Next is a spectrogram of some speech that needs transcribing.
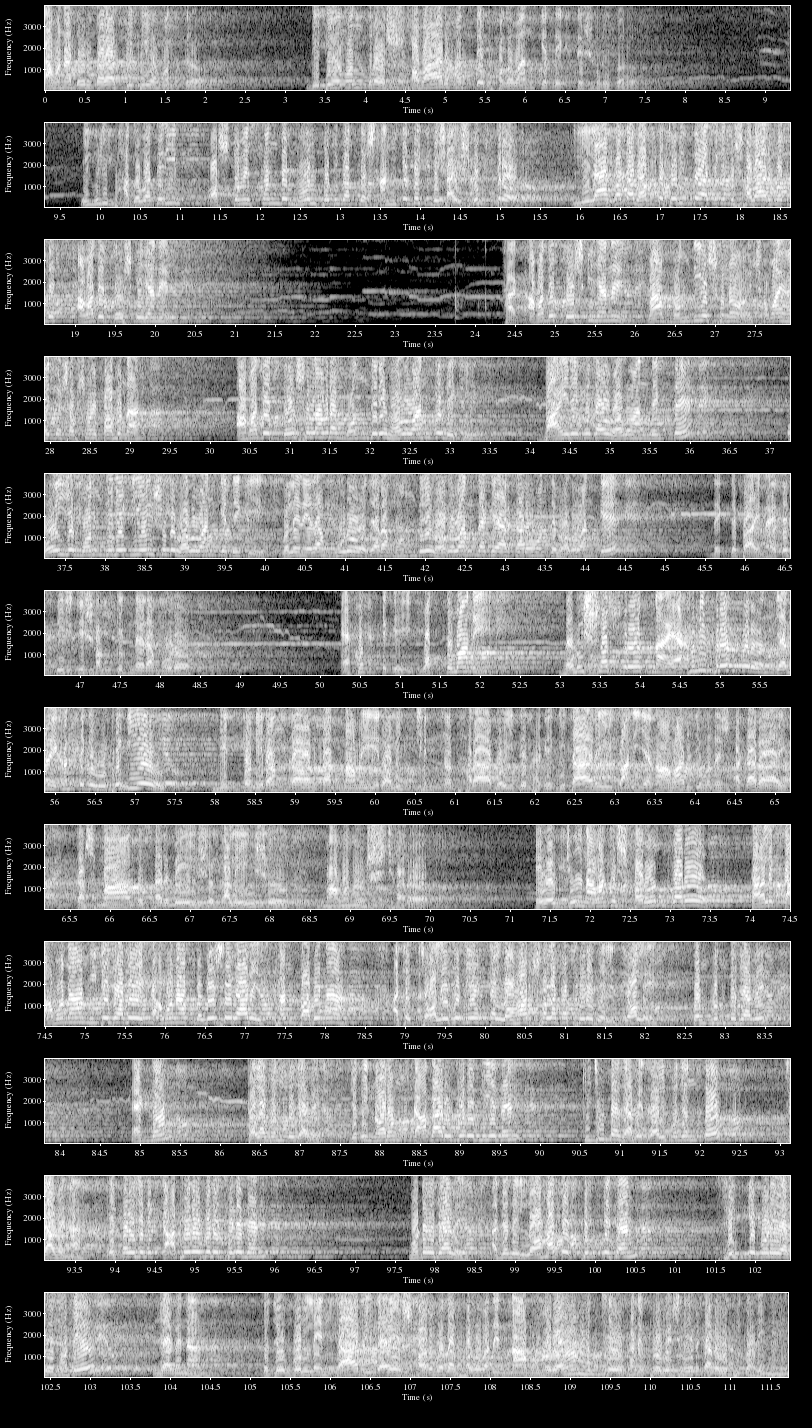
কামনা দূর করার দ্বিতীয় মন্ত্র। দ্বিতীয় মন্ত্র, সবার মধ্যে ভগবানকে দেখতে শুরু করুন। এগুলি ভাগবতেরই অষ্টম স্কন্ধের মূল প্রতিপাদ্য, সাংকেতিক বিষয়, সূত্র। লীলা কথা, ভক্ত চরিত্র আছে, কিন্তু সবার মধ্যে আমাদের দোষ কি জানেন? হ্যাঁ আমাদের দোষ কি জানেন? মা, মন দিয়ে শোনো, সময় হয়তো সবসময় পাবো না। আমাদের দোষ হলো আমরা মন্দিরে ভগবানকে দেখি, বাইরে কোথাও ভগবান দেখতে, ওই যে মন্দিরে গিয়েই শুধু ভগবানকে দেখি। বলেন, এরা বুড়ো যারা মন্দিরে ভগবান দেখে আর কারও মধ্যে ভগবানকে দেখতে পায় না। এদের দৃষ্টি সংকীর্ণ, এরা মুড়ো এখন থেকেই, বর্তমানে ভবিষ্যৎ প্রয়োগ না এখনই প্রয়োগ করুন, যেন এখান থেকে উঠে গিয়েও নিত্য নিরন্তর তার নামের অবিচ্ছিন্ন ধারা বইতে থাকে, গীতার এই বাণী যেন আমার জীবনে সাকার হয় তসমাৎ সর্বেশু কালেশু মামনুষ্ঠর। হে অর্জুন, আমাকে স্মরণ করো, তাহলে কামনা মিটে যাবে, কামনা প্রবেশের আর স্থান পাবে না। আচ্ছা জলে যদি একটা লোহার শলাকা ছেড়ে দেন, জলে কোন পর্যন্ত যাবে? একদম? তলা পর্যন্ত যাবে। যদি নরম কাদার উপরে দিয়ে দেন, কিছুটা যাবে, তল পর্যন্ত যাবে না। এরপরে যদি কাঠের উপরে ছেড়ে দেন, মোটেও যাবে। আর যদি লোহাতে ঠুকতে চান, ছিটকে পড়ে যাবে, মোটেও যাবে না। তো যে বললেন যার হৃদয়ে সর্বদা ভগবানের নাম অনুরণন হচ্ছে, ওখানে প্রবেশের কারও অধিকারী নেই।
